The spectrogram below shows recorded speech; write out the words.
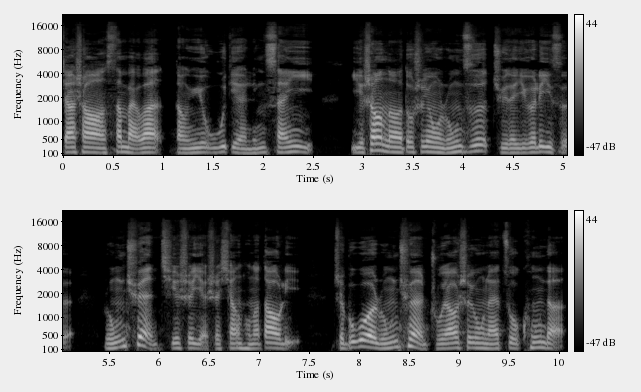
加上三百万等于五点零三亿。以上呢都是用融资举的一个例子，融券其实也是相同的道理，只不过融券主要是用来做空的。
